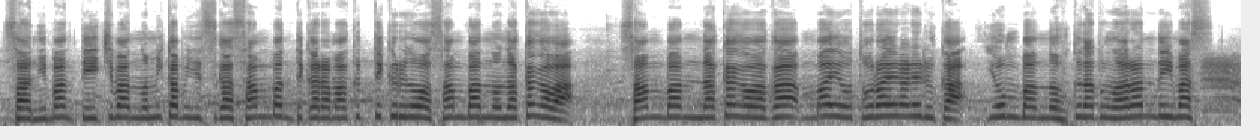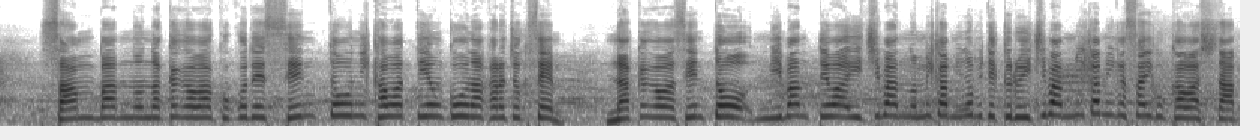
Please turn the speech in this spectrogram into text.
さあ2番手1番の三上ですが3番手からまくってくるのは3番の中川。3番中川が前を捉えられるか4番の福田と並んでいます。3番の中川ここで先頭に変わって4コーナーから直線。中川先頭2番手は1番の三上伸びてくる。1番三上が最後かわした。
